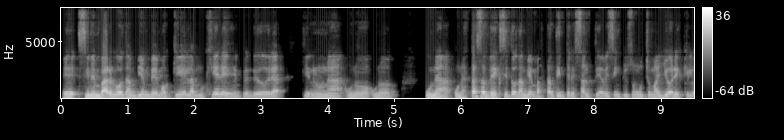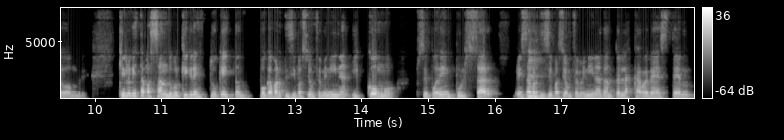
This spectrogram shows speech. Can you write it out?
Eh, sin embargo, también vemos que las mujeres emprendedoras tienen una, unas tasas de éxito también bastante interesantes, a veces incluso mucho mayores que los hombres. ¿Qué es lo que está pasando? ¿Por qué crees tú que hay tan poca participación femenina y cómo se puede impulsar esa participación femenina tanto en las carreras de STEM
